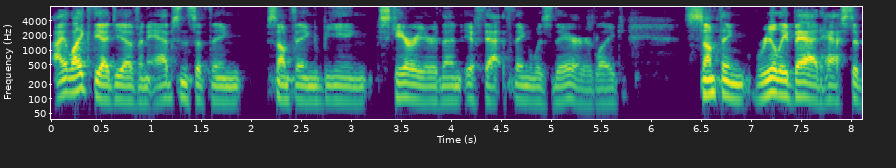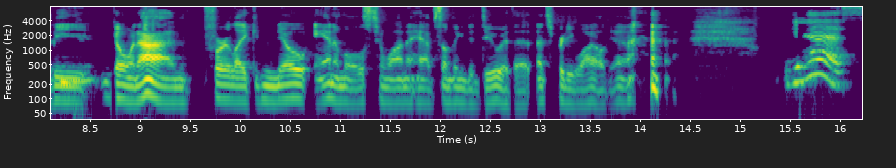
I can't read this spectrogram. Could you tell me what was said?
I like the idea of an absence of thing something being scarier than if that thing was there like something really bad has to be mm-hmm. going on for like no animals to want to have something to do with it. That's pretty wild. Yeah. yes.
